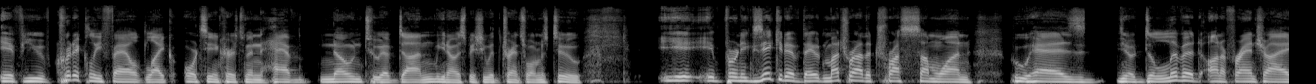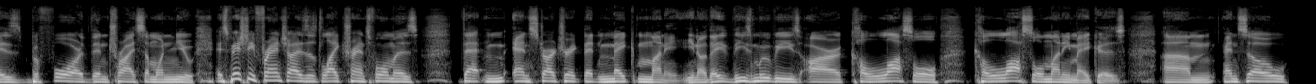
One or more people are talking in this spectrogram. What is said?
if you've critically failed like Orti and Kurtzman have known to have done, you know, especially with Transformers 2, i- i- for an executive, they would much rather trust someone who has you know delivered on a franchise before than try someone new. Especially franchises like transformers that and star trek that make money. You know they these movies are colossal colossal money makers um, and so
